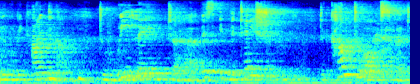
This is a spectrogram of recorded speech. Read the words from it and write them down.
you would be kind enough to relay to her this invitation to come to Oxford,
